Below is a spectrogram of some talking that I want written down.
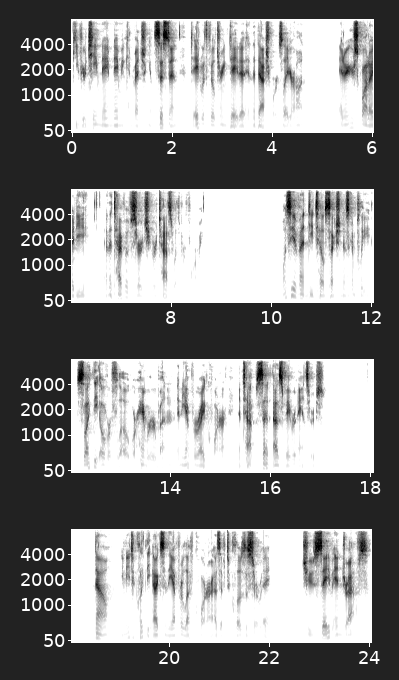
keep your team name naming convention consistent to aid with filtering data in the dashboards later on. Enter your squad ID and the type of search you are tasked with performing. Once the event details section is complete, select the overflow or hamburger button in the upper right corner and tap Set as Favorite Answers. Now, you need to click the X in the upper left corner as if to close the survey. Choose Save in Drafts.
